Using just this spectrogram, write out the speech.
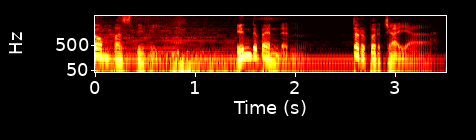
Kompas TV, independen, terpercaya.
